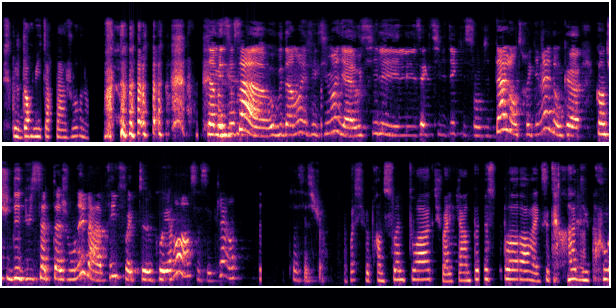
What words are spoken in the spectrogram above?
Puisque je dors huit heures par jour, non. non, mais c'est ça. Au bout d'un moment, effectivement, il y a aussi les, activités qui sont vitales, entre guillemets. Donc, euh, quand tu déduis ça de ta journée, bah, après, il faut être cohérent. Hein, ça, c'est clair. Hein. Ça, c'est sûr. Après, si tu veux prendre soin de toi, que tu vas aller faire un peu de sport, etc., du coup,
